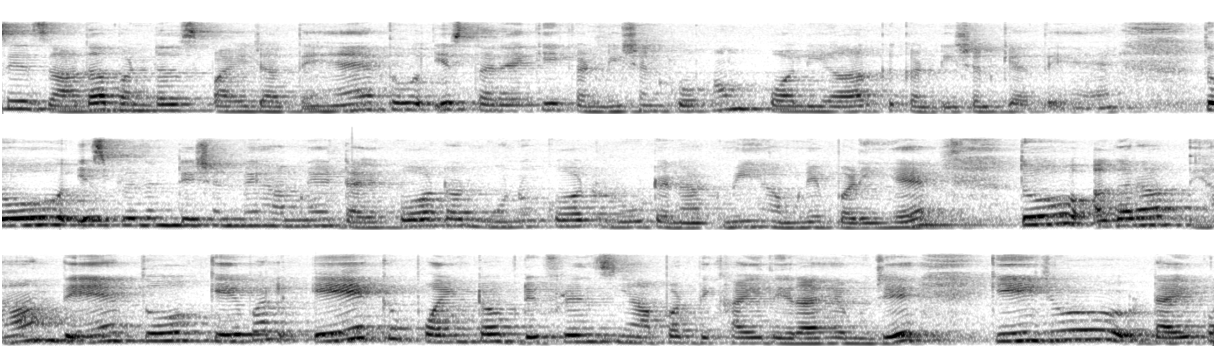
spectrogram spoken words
से ज़्यादा बंडल्स पाए जाते हैं तो इस तरह की कंडीशन को हम पॉलीआर्क कंडीशन कहते हैं। तो इस प्रेजेंटेशन में हमने डाइकॉट और मोनोकॉट रूट एनाटमी हमने पढ़ी है। तो अगर आप ध्यान दें तो केवल एक पॉइंट ऑफ़ डिफरेंस यहाँ पर दिखाई दे रहा है मुझे कि जो डाइकॉट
